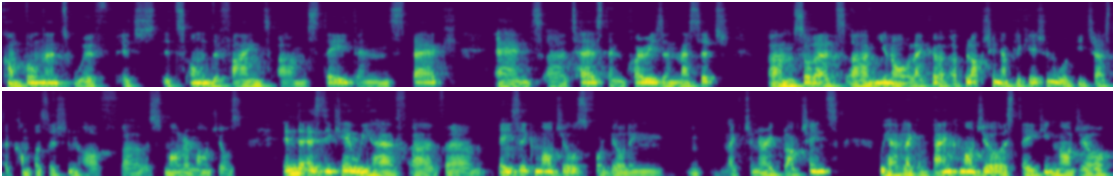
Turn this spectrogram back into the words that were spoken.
component with its its own defined um, state and spec and uh, test and queries and message. Um, so that um, you know, like a, a, blockchain application would be just a composition of uh, smaller modules. In the SDK, we have uh, the basic modules for building like generic blockchains. We have like a bank module, a staking module,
